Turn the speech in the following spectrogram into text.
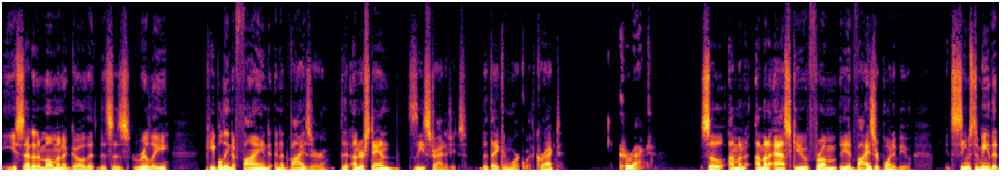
you said it a moment ago that this is really people need to find an advisor that understands these strategies that they can work with, correct? Correct. So I'm gonna I'm gonna ask you from the advisor point of view. It seems to me that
